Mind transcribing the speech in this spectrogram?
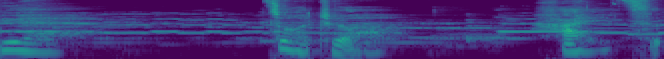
月，作者孩子。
